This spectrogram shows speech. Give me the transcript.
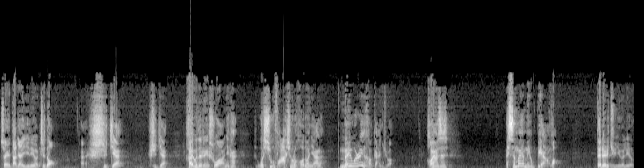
所以大家一定要知道，哎，时间，时间。还有的人说啊，你看我修法修了好多年了，没有任何感觉，好像是，什么也没有变化。在这里举一个例子，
